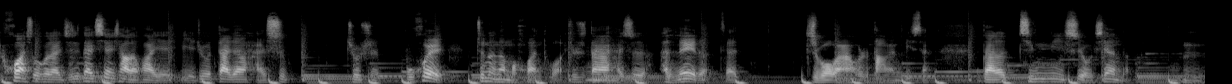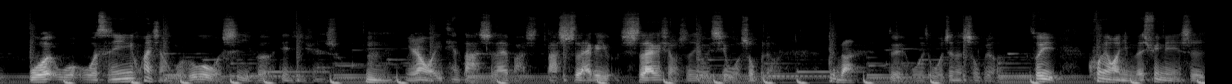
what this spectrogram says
话说回来，其实在线下的话也，也就大家还是就是不会真的那么欢脱啊，就是大家还是很累的，在直播完或者打完比赛，大家的精力是有限的。嗯我我我曾经幻想过，如果我是一个电竞选手，嗯，你让我一天打十来把打十来个游十来个小时的游戏，我受不了。对吧？对我我真的受不了。所以酷的话，你们的训练也是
